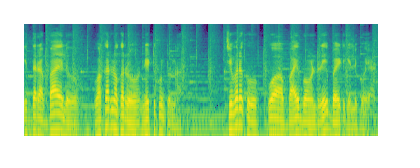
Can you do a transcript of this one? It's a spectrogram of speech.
ఇద్దరు అబ్బాయిలు ఒకరినొకరు నెట్టుకుంటున్నారు. చివరకు ఓ అబ్బాయి బౌండరీ బయటికి వెళ్ళిపోయాడు.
